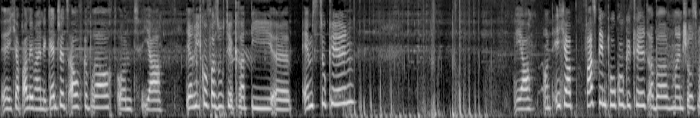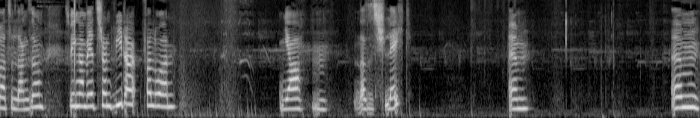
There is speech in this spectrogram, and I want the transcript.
Äh, ich habe alle meine Gadgets aufgebraucht und ja, der Rico versucht hier gerade die äh, Ems zu killen. Ja, und ich habe fast den Poco gekillt, aber mein Schuss war zu langsam. Deswegen haben wir jetzt schon wieder verloren. Ja, hm, das ist schlecht. Ähm, ähm,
